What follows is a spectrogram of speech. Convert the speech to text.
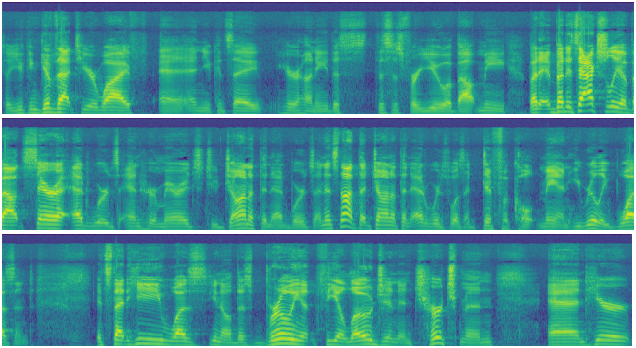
So you can give that to your wife, and, and, you can say, "Here, honey, this this is for you about me." But but it's actually about Sarah Edwards and her marriage to Jonathan Edwards, and it's not that Jonathan Edwards was a difficult man; he really wasn't. It's that he was, you know, this brilliant theologian and churchman, and here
